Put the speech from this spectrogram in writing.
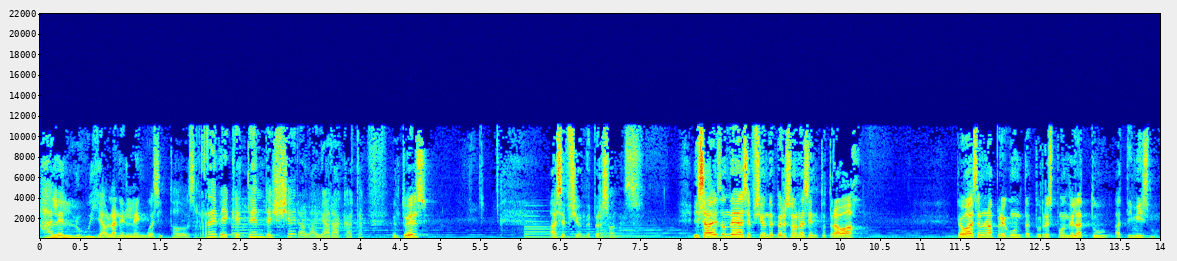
Aleluya, hablan en lenguas y todos. la Entonces, acepción de personas. ¿Y sabes dónde hay acepción de personas? En tu trabajo. Te voy a hacer una pregunta, tú respóndela tú a ti mismo.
